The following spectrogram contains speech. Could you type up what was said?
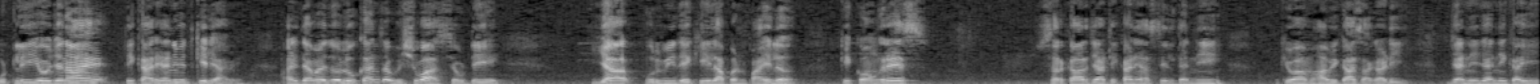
कुठली योजना आहे ती कार्यान्वित केली आम्ही आणि त्यामुळे जो लोकांचा विश्वास शेवटी यापूर्वी देखील आपण पाहिलं की काँग्रेस सरकार ज्या ठिकाणी असतील त्यांनी किंवा महाविकास आघाडी ज्यांनी ज्यांनी काही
